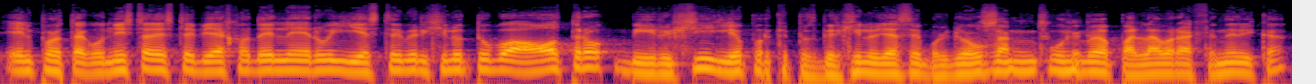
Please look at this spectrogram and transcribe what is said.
el protagonista de este viaje del héroe y este Virgilio tuvo a otro Virgilio, porque pues Virgilio ya se volvió una palabra genérica,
